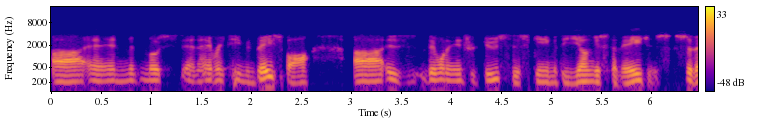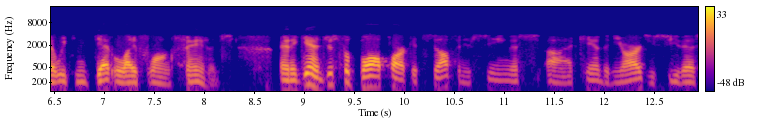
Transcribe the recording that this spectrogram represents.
uh, and most and every team in baseball. Uh, is they want to introduce this game at the youngest of ages so that we can get lifelong fans. And again, just the ballpark itself, and you're seeing this uh, at Camden Yards, you see this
